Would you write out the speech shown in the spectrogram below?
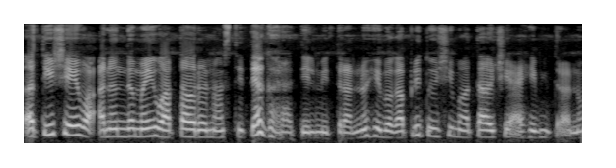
अतिशय वा- आनंदमय वातावरण असते त्या घरातील मित्रांनो. हे बघा आपली तुळशी माता अशी आहे मित्रांनो.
